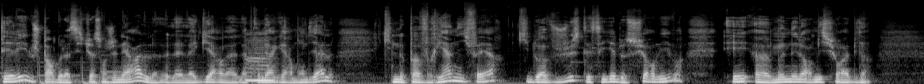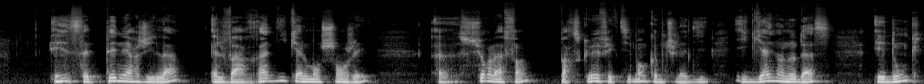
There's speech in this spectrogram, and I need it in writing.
terrible. Je parle de la situation générale, la, guerre, la, première guerre mondiale, qui ne peuvent rien y faire, qui doivent juste essayer de survivre et mener leur mission à bien. Et cette énergie-là, elle va radicalement changer sur la fin parce que effectivement, comme tu l'as dit, il gagne en audace et donc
